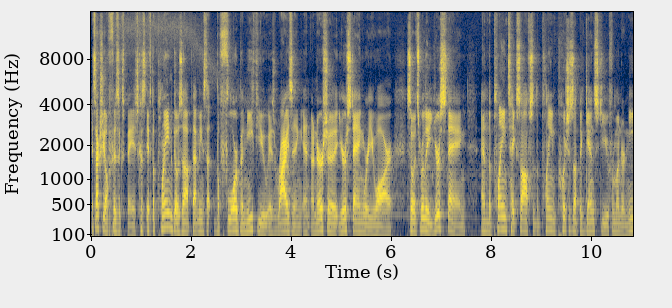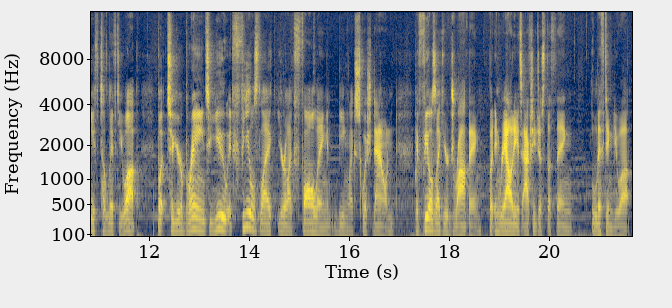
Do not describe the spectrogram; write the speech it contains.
it's actually all physics based because if the plane goes up, that means that the floor beneath you is rising and inertia, you're staying where you are. So it's really you're staying and the plane takes off, so the plane pushes up against you from underneath to lift you up. But to your brain, to you, it feels like you're like falling and being like squished down. It feels like you're dropping, but in reality, it's actually just the thing lifting you up.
